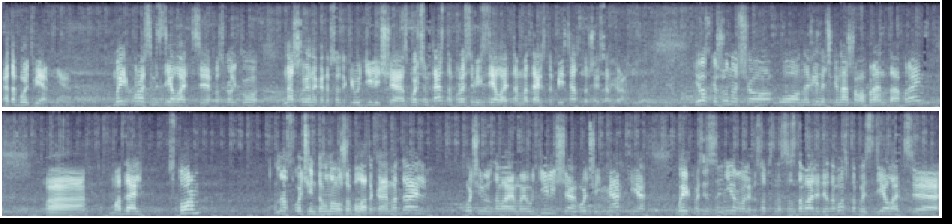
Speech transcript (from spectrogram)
Это будет верхняя. Мы их просим сделать, э, поскольку наш рынок это все-таки удилище с большим тестом, просим их сделать там модель 150-160 грамм. И расскажу насчет о новиночке нашего бренда Brain. А, Модель Storm. У нас очень давно уже была такая модель. Очень узнаваемые удилища, очень мягкие. Мы их позиционировали, собственно, создавали для того, чтобы сделать э,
